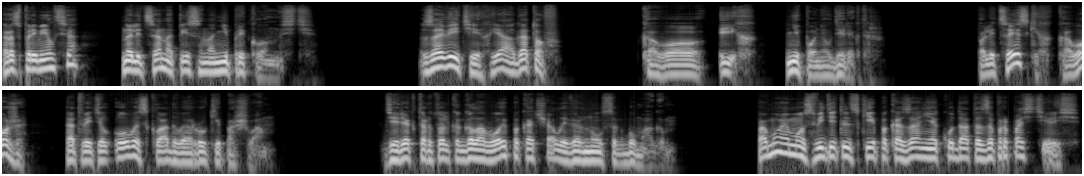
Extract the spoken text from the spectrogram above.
Распрямился, на лице написано непреклонность. «Зовите их, я готов». «Кого их?» — не понял директор. «Полицейских? Кого же?» — ответил Уве, складывая руки по швам. Директор только головой покачал и вернулся к бумагам. «По-моему, свидетельские показания куда-то запропастились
